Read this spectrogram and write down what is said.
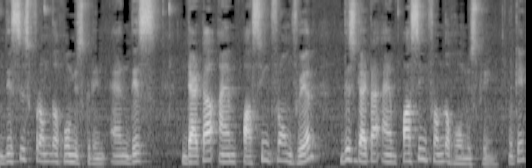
this is from the home screen. And this data I am passing from where? This data I am passing from the home screen. Okay?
